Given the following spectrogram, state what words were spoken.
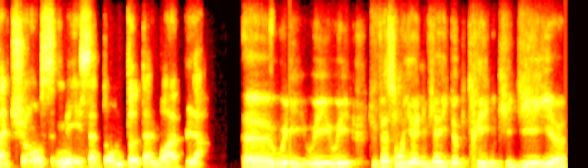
pas de chance, mais ça tombe totalement à plat. Euh, oui, oui, oui. De toute façon, il y a une vieille doctrine qui dit euh,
